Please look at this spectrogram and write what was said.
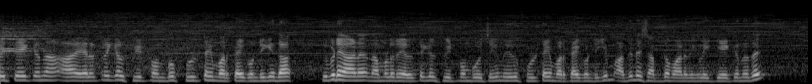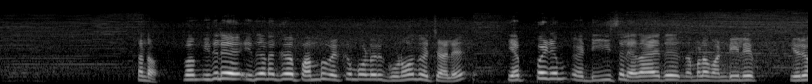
വെച്ചേക്കുന്ന ആ electrical feed pump full time വർക്കായിക്കൊണ്ടിരിക്കും ഇവിടെയാണ് നമ്മളൊരു ഇലക്ട്രിക്കൽ ഫീഡ് പമ്പ് വെച്ചേക്കുന്നത്. ഇത് ഫുൾ ടൈം വർക്കായിക്കൊണ്ടിരിക്കും അതിന്റെ ശബ്ദമാണ് നിങ്ങൾ ഈ കേൾക്കുന്നത്. കണ്ടോ? അപ്പം ഇതിൽ ഇത് കണക്ക് പമ്പ് വെക്കുമ്പോൾ ഒരു ഗുണമെന്ന് വെച്ചാൽ എപ്പോഴും ഡീസൽ അതായത് നമ്മളെ വണ്ടിയിൽ ഈ ഒരു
